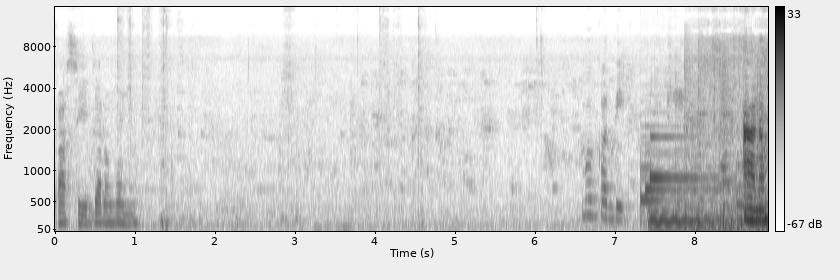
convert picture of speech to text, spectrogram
ฟาดสีนก็ลงบนเบิ่งก่อนดิ โอเค อ่าเนาะ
